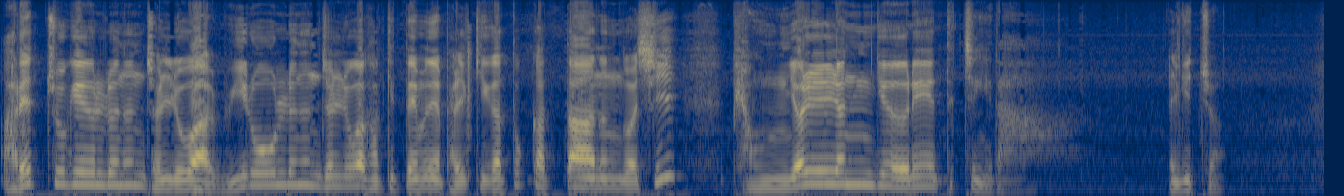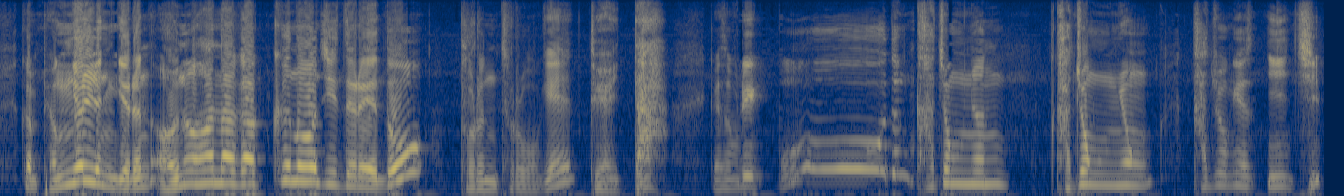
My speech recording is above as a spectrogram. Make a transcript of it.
아래쪽에 흐르는 전류와 위로 흐르는 전류가 같기 때문에 밝기가 똑같다는 것이 병렬 연결의 특징이다. 알겠죠? 그럼 병렬 연결은 어느 하나가 끊어지더라도 불은 들어오게 되어 있다. 그래서 우리 모든 가정용 가정용 가족의 이 집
